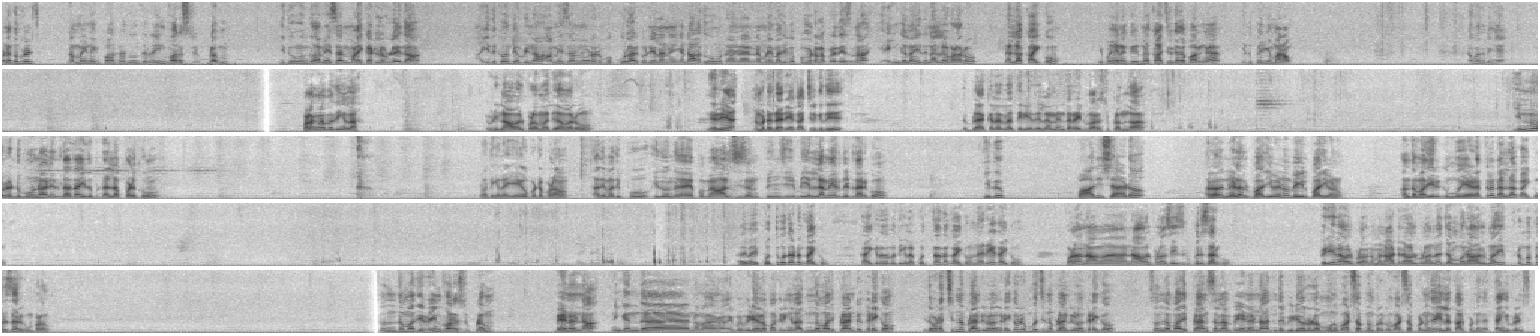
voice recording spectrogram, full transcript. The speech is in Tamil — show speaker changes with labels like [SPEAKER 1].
[SPEAKER 1] வணக்கம் ஃப்ரெண்ட்ஸ் நம்ம இன்னைக்கு பார்க்குறது வந்து ரெயின் ஃபாரஸ்ட் ப்ளம் இதுவும் வந்து அமேசான் மலைக்காட்டில் உள்ளது தான் இதுக்கு வந்து எப்படின்னா அமேசானோட ரொம்ப கூலாக இருக்கும்னு எல்லாம் நினைக்கின்றா அதுவும் நம்மளே மாதிரி வெப்பமண்டல பிரதேசம் தான் இங்கெல்லாம் இது நல்லா வளரும் நல்லா காய்க்கும். இப்போ எனக்கு இன்னும் காய்ச்சிருக்கதை பாருங்கள் இது பெரிய மரம். பார்த்துடுங்க பழங்களை பார்த்தீங்களா? இப்படி நாவல் பழம் மாதிரி தான் வரும். நிறைய நம்மகிட்ட நிறைய காய்ச்சிருக்குது இந்த பிளாக் கலரில் தெரியுது எல்லாமே இந்த ரைட் ஃபாரஸ்ட் பழம் தான். இன்னும் ரெண்டு மூணு நாள் இருந்தால் தான் இது நல்லா பழுக்கும். பார்த்திங்களா ஏகப்பட்ட பழம். அதே மாதிரி பூ இது வந்து எப்போவுமே ஆல் சீசன் பிஞ்சு இப்படி எல்லாமே இருந்துட்டு தான் இருக்கும். இது பாதி ஷேடோ அதாவது நிழல் பாதி வேணும் வெயில் பாதி வேணும். அந்த மாதிரி இருக்கும்போது இடத்துல நல்லா காய்க்கும். அதே மாதிரி கொத்து கொத்தாட்டும் காய்க்கும். காய்க்கிறத பார்த்தீங்களா? கொத்தாக தான் காய்க்கும். நிறைய காய்க்கும். பழம் நாவ நாவல் பழம் சைஸுக்கு பெருசாக இருக்கும். பெரிய நாவல் பழம். நம்ம நாட்டு நாவல் பழம் இல்லை ஜம்போ நாவல் மாதிரி ரொம்ப பெருசாக இருக்கும் பழம். ஸோ இந்த மாதிரி ரெயின் ஃபாரஸ்ட் ப்ளம் வேணும்னா நீங்கள் இந்த நம்ம இப்போ வீடியோவில் பார்க்குறீங்களா இந்த மாதிரி பிளான்ட்டும் கிடைக்கும். இதோட சின்ன பிளான்ட்டுகளும் கிடைக்கும் ரொம்ப சின்ன பிளான்ட்டுகளும் கிடைக்கும். ஸோ இந்த மாதிரி பிளான்ஸ் எல்லாம் வேணும்னா இந்த வீடியோவில் உள்ள மூணு வாட்ஸ்அப் நம்பருக்கும் வாட்ஸ்அப் பண்ணுங்கள் இல்லை கால் பண்ணுங்கள் தேங்க்யூ ஃப்ரெண்ட்ஸ்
